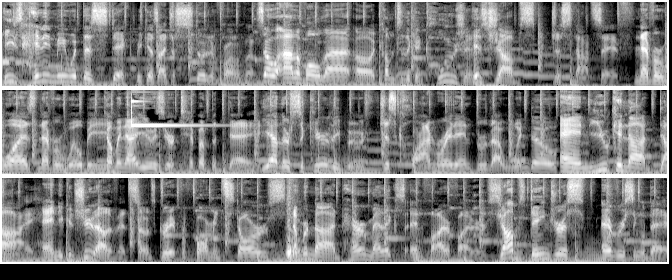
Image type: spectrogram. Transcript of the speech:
He's hitting me with this stick because I just stood in front of him. So out of all that, uh, come to the conclusion, his job's just not safe. Never was, never will be. Coming at you is your tip of the day. Yeah, there's security booth. Just climb right in through that window and you cannot die. And you can shoot out of it, so it's great for farming stars. Number nine, paramedics and firefighters. Job's dangerous every single day.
